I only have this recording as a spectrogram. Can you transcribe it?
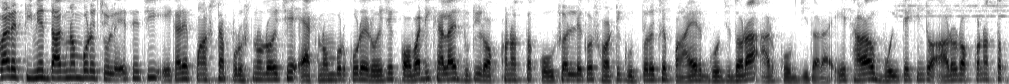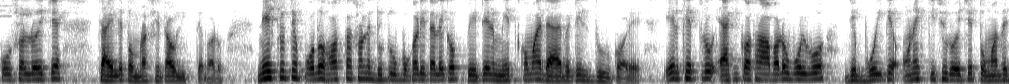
এবারে তিনের দাগ নম্বরে চলে এসেছি। এখানে পাঁচটা প্রশ্ন রয়েছে, এক নম্বর করে রয়েছে, কবাডি খেলায় দুটি রক্ষণাত্মক কৌশল লেখো, সঠিক উত্তর হচ্ছে পায়ের গোজ ধরা আর কবজি ধরা এছাড়াও বইতে কিন্তু আরও রক্ষণাত্মক কৌশল রয়েছে, চাইলে তোমরা সেটাও লিখতে পারো। নেক্সট হচ্ছে পদ হস্তাসনে দুটো উপকারিতা লেখো, পেটের মেদ কমায়, ডায়াবেটিস দূর করে। এর ক্ষেত্রেও একই কথা আবারও বলব যে বইতে অনেক কিছু রয়েছে, তোমাদের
